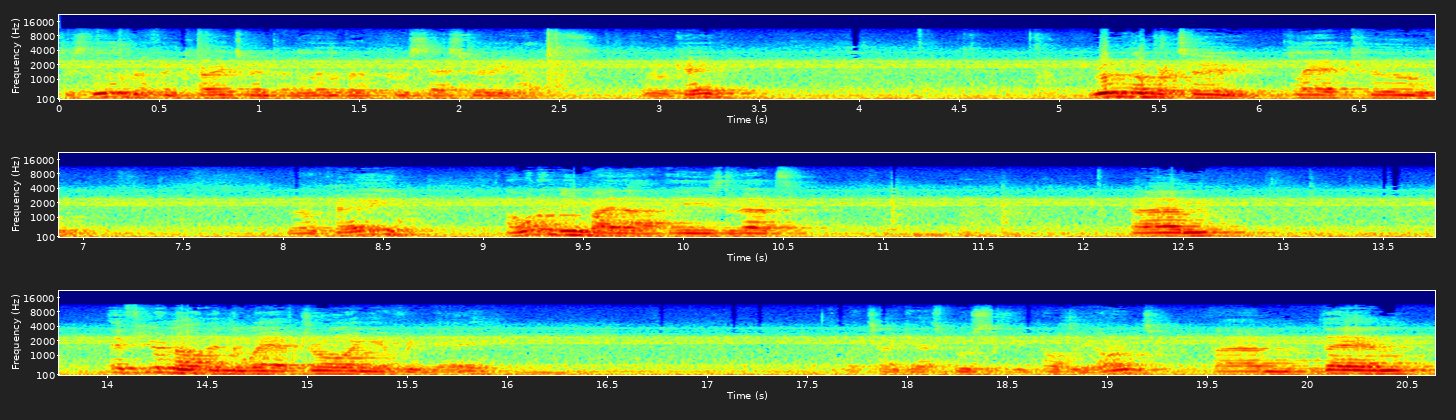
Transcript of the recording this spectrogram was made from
just a little bit of encouragement and a little bit of process really helps. Okay? Rule number two, play it cool. Okay? And what I mean by that is that um, if you're not in the way of drawing every day, which I guess most of you probably aren't, um, then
